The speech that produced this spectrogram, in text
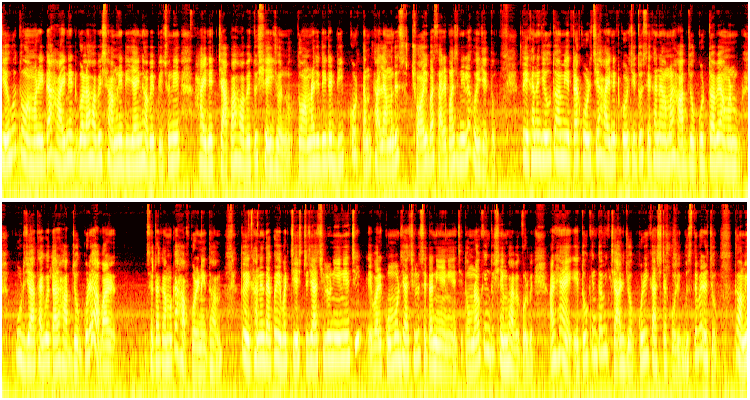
যেহেতু আমার এটা হাইনেট গলা হবে, সামনে ডিজাইন হবে, পেছনে হাইনেট চাপা হবে, তো সেই জন্য। তো আমরা যদি এটা ডিপ করতাম, তাহলে আমাদের ছয় বা সাড়ে পাঁচ নিলে হয়ে যেত। তো এখানে যেহেতু আমি এটা করছি হাইনেট করছি, তো সেখানে আমার হাফ যোগ করতে হবে, আমার পুর যা থাকবে তার হাফ যোগ করে আবার সেটাকে আমাকে হাফ করে নিতে হবে। তো এখানে দেখো এবার চেস্ট যা ছিল নিয়ে নিয়েছি, এবারে কোমর যা ছিল সেটা নিয়ে নিয়েছি। তোমরাও কিন্তু সেমভাবে করবে। আর হ্যাঁ এতেও কিন্তু আমি চার যোগ করেই কাজটা করি, বুঝতে পেরেছ? তো আমি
